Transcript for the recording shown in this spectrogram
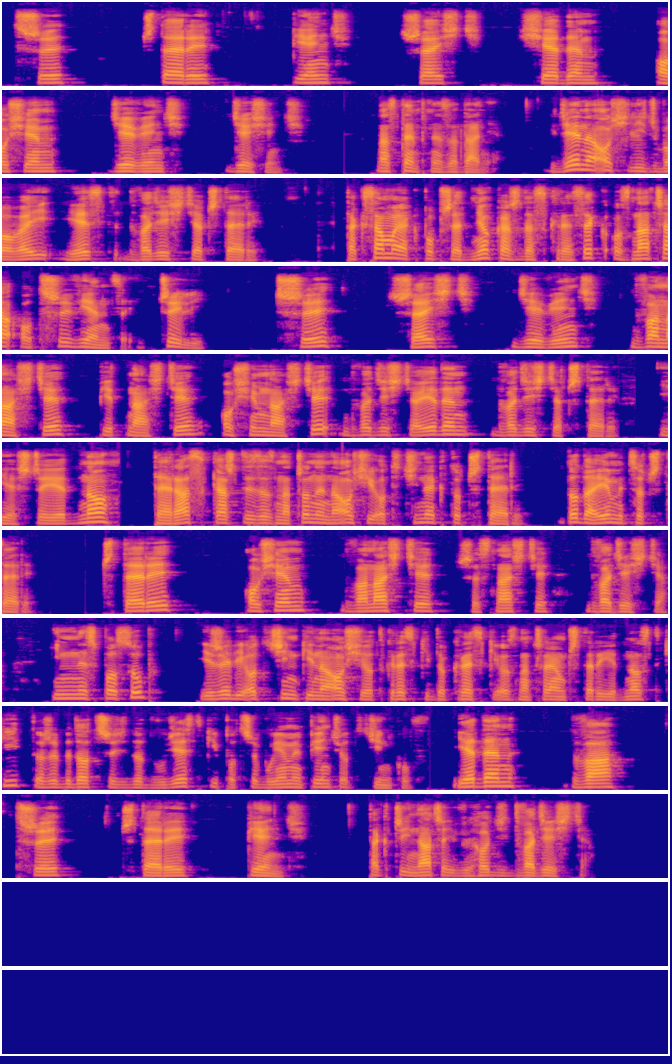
3, 4, 5, 6, 7, 8, 9, 10. Następne zadanie. Gdzie na osi liczbowej jest 24? Tak samo jak poprzednio, każda z kresek oznacza o 3 więcej, czyli 3, 6, 9, 12, 15, 18, 21, 24. I jeszcze jedno. Teraz każdy zaznaczony na osi odcinek to 4. Dodajemy co 4. 4, 8, 12, 16, 20. Inny sposób jeżeli odcinki na osi od kreski do kreski oznaczają 4 jednostki, to żeby dotrzeć do 20 potrzebujemy 5 odcinków. 1, 2, 3, 4, 5. Tak czy inaczej wychodzi 20.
